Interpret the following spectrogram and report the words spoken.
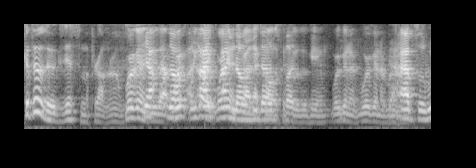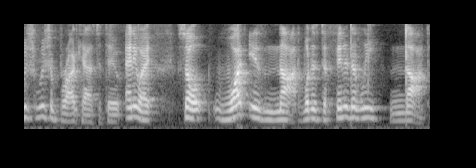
Cthulhu exists in the Forgotten Realms. We're gonna Yeah, do that. no, we're, we I- got, we're I gonna know try he that Call does, of but- Cthulhu game. We're gonna we're gonna run. Absolutely. We should, we should broadcast it too. Anyway, So, what is not? What is definitively not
